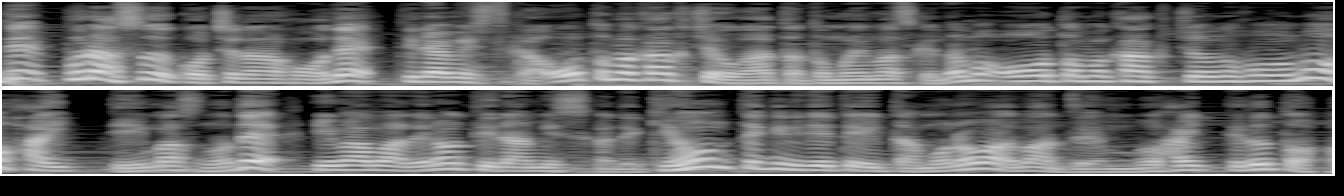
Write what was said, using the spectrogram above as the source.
で、プラスこちらの方でティラミスカオートマ拡張があったと思いますけども、オートマ拡張の方も入っていますので、今までのティラミスカで基本的に出ていたものはま全部入ってると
